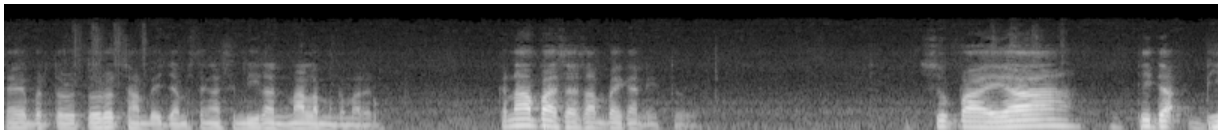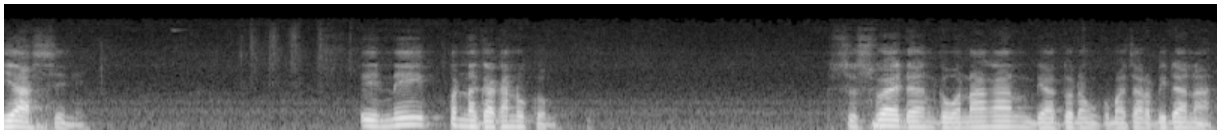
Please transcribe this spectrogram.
Saya berturut-turut sampai jam setengah sembilan malam kemarin. Kenapa saya sampaikan itu? Supaya tidak bias ini. Ini penegakan hukum. Sesuai dengan kewenangan diatur dalam hukum acara pidana.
